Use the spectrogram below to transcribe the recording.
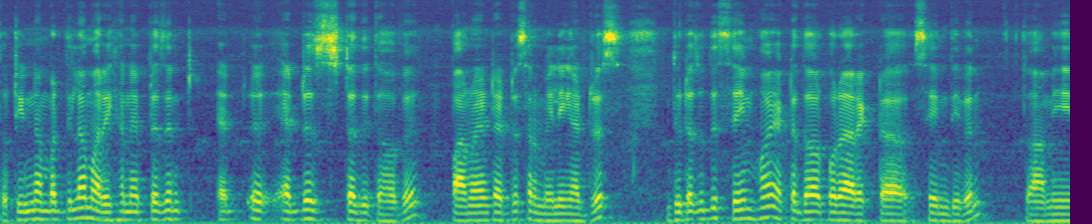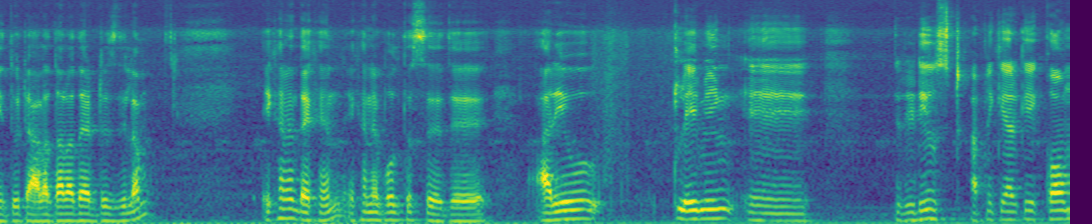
তো টিন নাম্বার দিলাম, আর এখানে প্রেজেন্ট অ্যাড্রেসটা দিতে হবে। পার্মানেন্ট অ্যাড্রেস আর মেলিং অ্যাড্রেস। দুইটা যদি সেম হয়, একটা দেওয়ার পরে আরেকটা সেম দিবেন। তো আমি দুইটা আলাদা আলাদা অ্যাড্রেস দিলাম। এখানে দেখেন, এখানে বলতেছে যে আর ইউ ক্লেমিং রিডিউসড আপনি কি আর কি কম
